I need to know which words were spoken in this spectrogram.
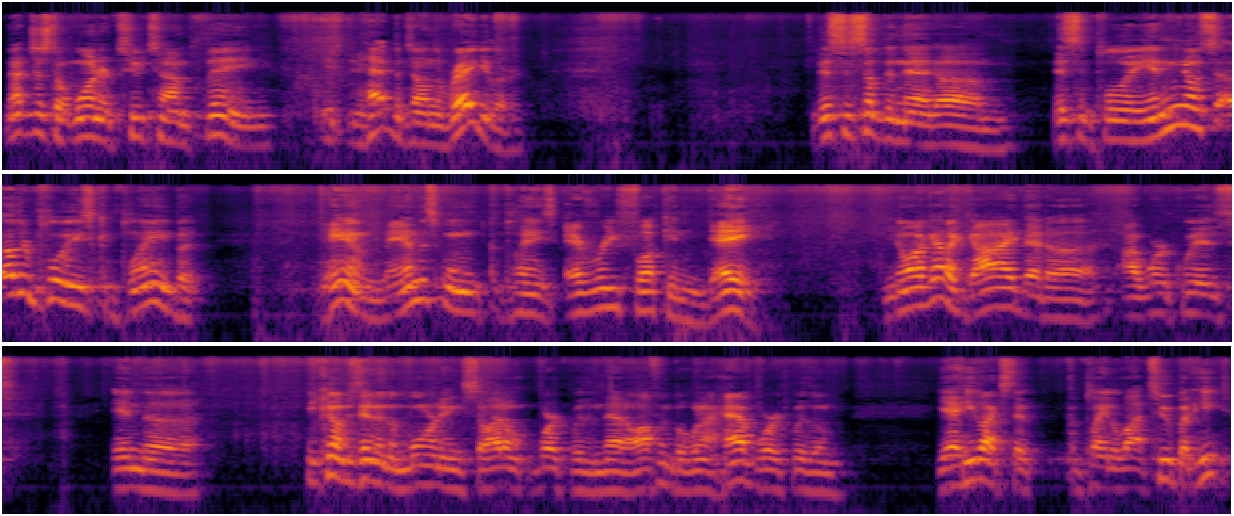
not just a one or two time thing. It, it happens on the regular. This is something that um, this employee, and you know, other employees complain, but damn, man, this one complains every fucking day. You know, I got a guy that uh, I work with in the he comes in in the morning, so I don't work with him that often. But when I have worked with him, yeah, he likes to complain a lot too. But he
